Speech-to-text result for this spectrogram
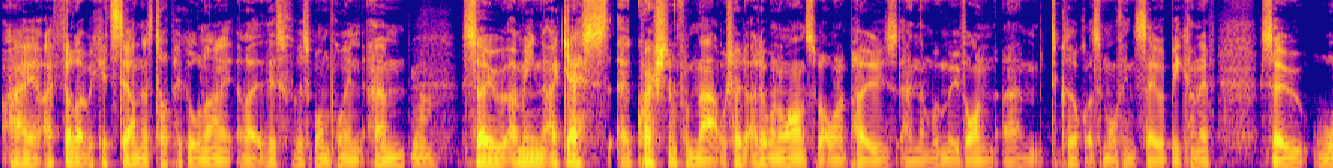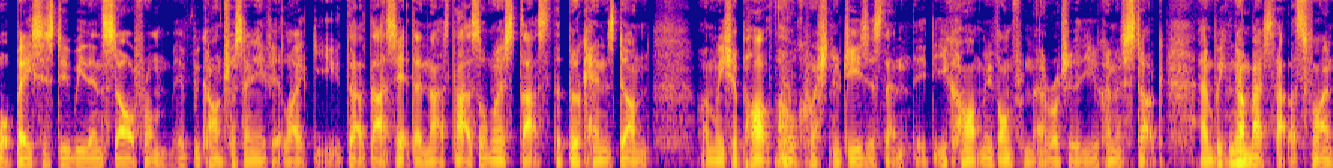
I, I feel like we could stay on this topic all night, like this this one point. Um, yeah. So, I mean, I guess a question from that, which I, I, don't want to answer, but I want to pose, and then we'll move on um, because I've got some more things to say. Would be kind of so, what basis do we then start from if we can't trust any of it? Like you, that that's it. Then that's that's almost that's the bookends done, and we should park the whole question of Jesus. Then you can't move on from there, Roger. You're kind of stuck, and we can come back to that. That's fine.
